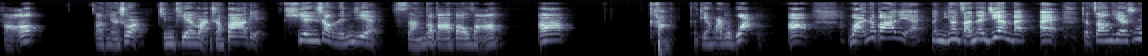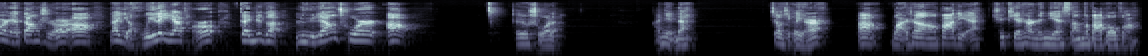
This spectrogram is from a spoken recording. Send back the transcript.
好，张天硕，今天晚上八点，天上人间三个八包房啊！咔，这电话就挂了啊！晚上八点，那你看咱再见呗。哎，这张天硕呢，当时啊，那也回了一下头，跟这个吕良春啊，这就说了，赶紧的，叫几个人啊，晚上八点去天上人间三个八包房，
